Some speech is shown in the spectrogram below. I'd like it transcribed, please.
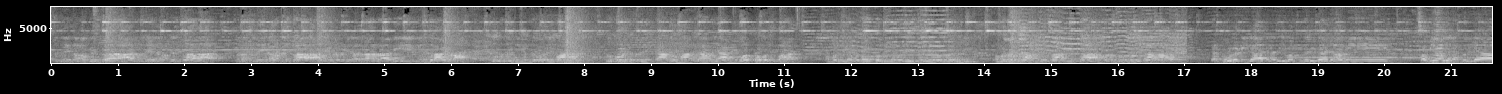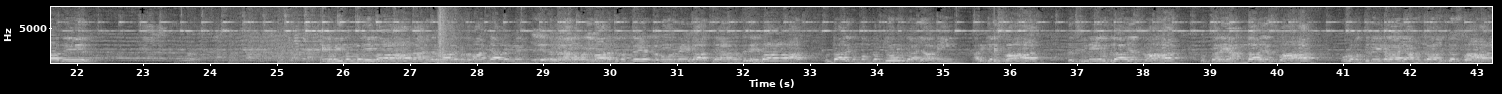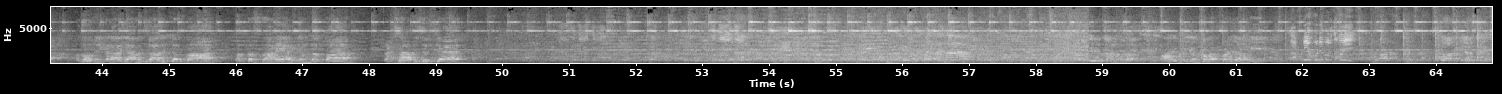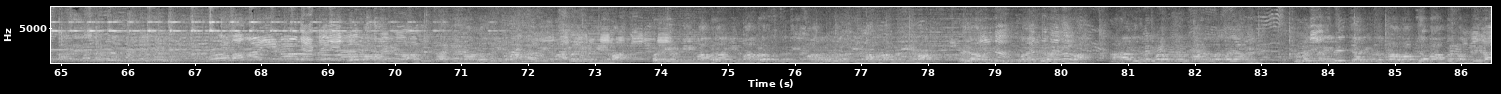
वसुदे नमः स्वाहा नमदे नमः स्वाहा सरस्वते नमः स्वाहा देवते अधरादादि इंद्रायणा दूतनियम देवदेवाः रूपोजपदेशना धूमाग्रामयामि बौद्धवस्वाः अमृते अमृतो द्रव्ये अमृते श्रेये अमृतवर्धिनि अमृतं स्वामी स्वामी स्वाहा अमृतं भूतविकामः कर्पूरनीराजनदीपं निर्गजामि संयोजनं कुर्यात् एकमैवन्द देवादानि धर्मान् प्रथमान्यादन्ने जगनामपरिवारकृतन्ते त्रमोर्वेगाध्यासन्ति देवाः कुण्डालिकुम्भं संयोजयामि अर्घ्य स्वाहा दक्षिणे रुद्राय स्वाहा उत्तरे आनन्दाय स्वाहा पूर्वमध्यमेकलायां मुद्रादित्य स्वाहा अधो मेकलायां मुद्रादित्य स्वाहा तप्तस्नाने अर्घ्यं दत्त्वा रक्षाभिषिच्य ஆதிமணியம் சமர்ப்பயாமி அப்படியே கொடி மறந்து போய் ஓம் மாமாயி மாமிருக்காணி மாமரோதி மாமாயி மாமரேகணி மா படைகணி மா பலாகி மா பலபுரணி மா பலபுரணி மா பலாமணி மா வேளாவணி சுத்துவாய் பிராணி மா நானாவித பரிமளம் சமர்ப்பயாமி சுபனிக நைவேத்யாதி தத்வாவாம் யோபாம் பிரம்மம் லீலா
